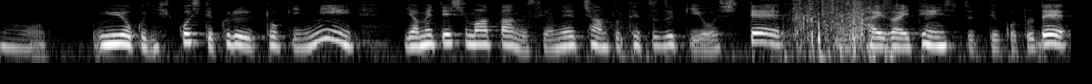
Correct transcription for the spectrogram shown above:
あのニューヨークに引っ越してくる時に辞めてしまったんですよね。ちゃんと手続きをして海外転出っていうことで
